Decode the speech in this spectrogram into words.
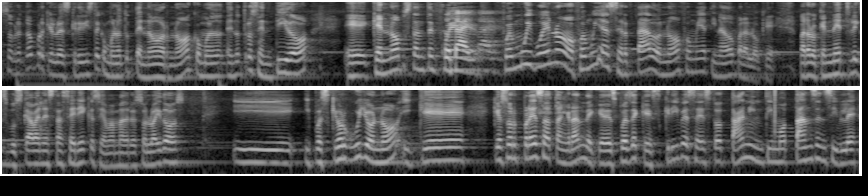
sobre todo porque lo escribiste como en otro tenor, ¿no? Como en otro sentido. Eh, que no obstante fue, fue muy bueno, fue muy acertado, ¿no? Fue muy atinado para lo que, para lo que Netflix buscaba en esta serie que se llama Madre Solo hay dos. Y, pues qué orgullo, ¿no? Y qué, qué sorpresa tan grande que después de que escribes esto tan íntimo, tan sensible,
